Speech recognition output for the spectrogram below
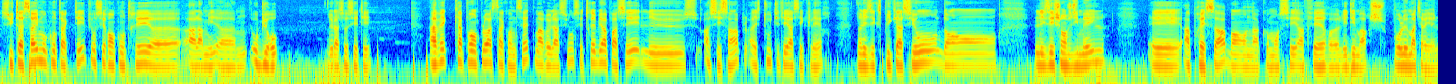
Suite à ça, ils m'ont contacté, puis on s'est rencontrés euh, à la euh, au bureau de la société. Avec Cap Emploi 57, ma relation s'est très bien passée, le- assez simple, tout était assez clair dans les explications, dans les échanges d'emails. Et après ça, ben, on a commencé à faire euh, les démarches pour le matériel.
